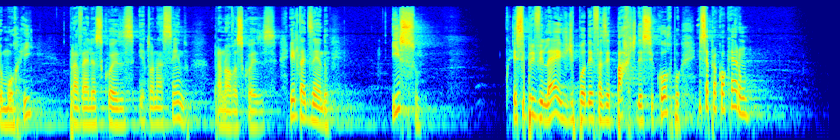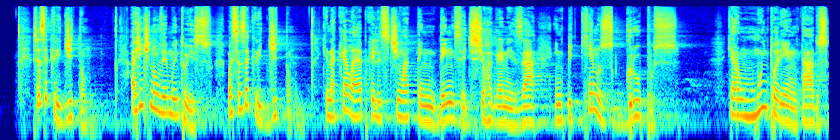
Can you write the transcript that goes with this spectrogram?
Eu morri para velhas coisas e estou nascendo para novas coisas. E ele está dizendo: isso, esse privilégio de poder fazer parte desse corpo, isso é para qualquer um. Vocês acreditam a gente não vê muito isso, mas vocês acreditam que naquela época eles tinham a tendência de se organizar em pequenos grupos que eram muito orientados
